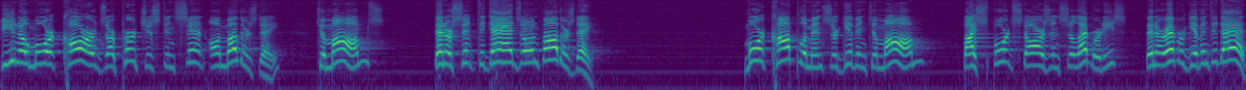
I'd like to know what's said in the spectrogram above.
Do you know more cards are purchased and sent on Mother's Day to moms than are sent to dads on Father's Day? More compliments are given to mom by sports stars and celebrities than are ever given to dad.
